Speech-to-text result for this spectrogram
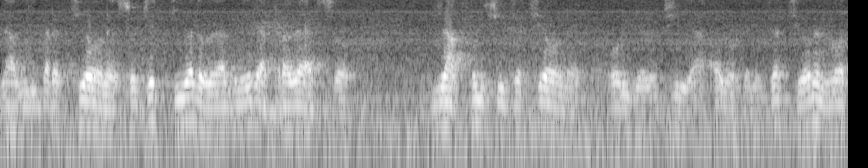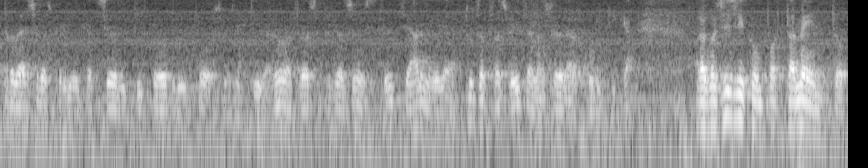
la liberazione soggettiva doveva avvenire attraverso la pubblicizzazione o l'ideologia o l'organizzazione non attraverso la sperimentazione di piccolo gruppo soggettiva, non attraverso la sperimentazione esistenziale, ma viene tutta trasferita nella storia della politica. Allora qualsiasi comportamento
